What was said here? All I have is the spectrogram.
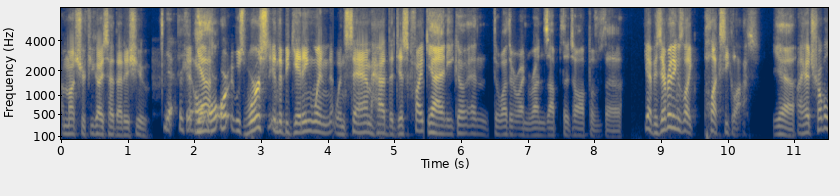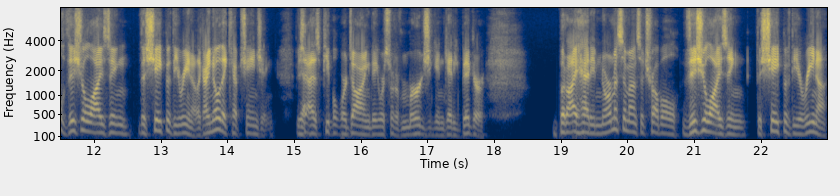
I'm not sure if you guys had that issue. Yeah, for sure. Or- Yeah. Or, or it was worse in the beginning when when Sam had the disc fight. Yeah, and he go and the other one runs up the top of the Yeah, because everything's like plexiglass. yeah. I had trouble visualizing the shape of the arena. Like I know they kept changing because Yeah. as people were dying, they were sort of merging and getting bigger. But I had enormous amounts of trouble visualizing the shape of the arena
